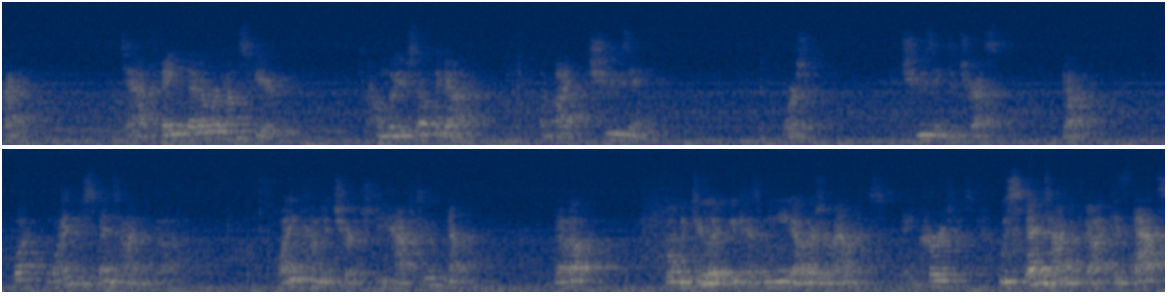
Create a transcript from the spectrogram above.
pride. To have faith that overcomes fear, humble yourself to God by choosing worship, choosing to trust God. Why do you spend time with God? Why do you come to church? Do you have to? No. Not at all. Well, we do it because we need others around us. They encourage us. We spend time with God because that's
